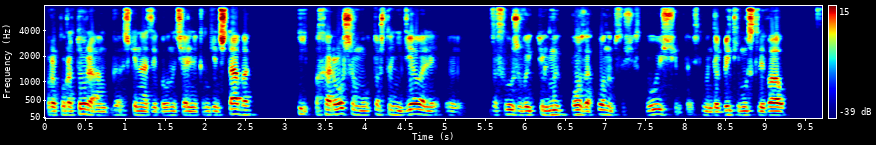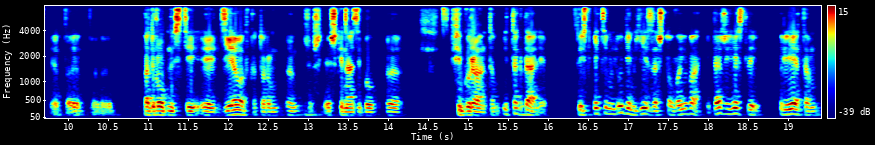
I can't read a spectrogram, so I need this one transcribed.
прокуратуры, а Ашкенази был начальником генштаба. И по-хорошему то, что они делали, э, заслуживает тюрьмы по законам существующим. То есть Мандельблит ему сливал э, подробности э, дела, в котором э, Шкинази был э, фигурантом и так далее. То есть этим людям есть за что воевать. И даже если при этом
